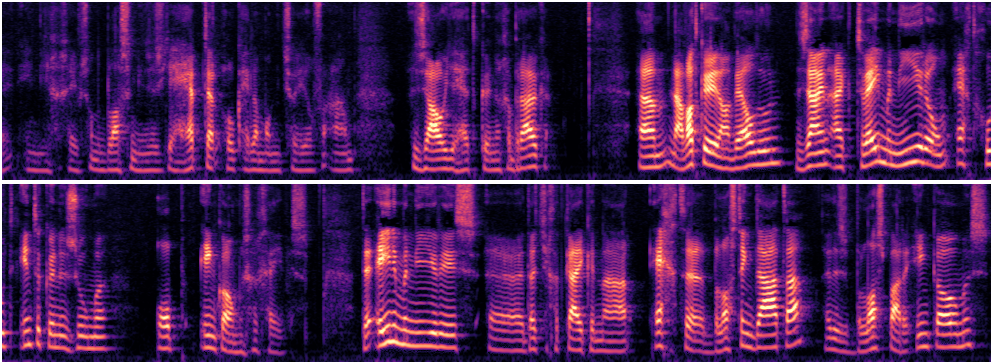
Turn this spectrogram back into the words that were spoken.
in die gegevens van de Belastingdienst. Dus je hebt daar ook helemaal niet zo heel veel aan. Zou je het kunnen gebruiken? Um, nou, wat kun je dan wel doen? Er zijn eigenlijk twee manieren om echt goed in te kunnen zoomen op inkomensgegevens. De ene manier is uh, dat je gaat kijken naar echte belastingdata, dus belastbare inkomens.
